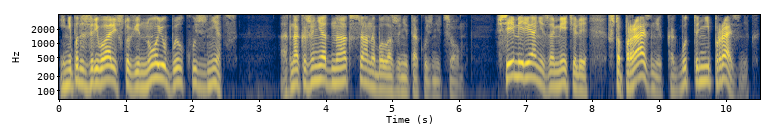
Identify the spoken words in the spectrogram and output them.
и не подозревали, что виною был кузнец. Однако же ни одна Оксана была занята кузнецом. Все миряне заметили, что праздник как будто не праздник,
